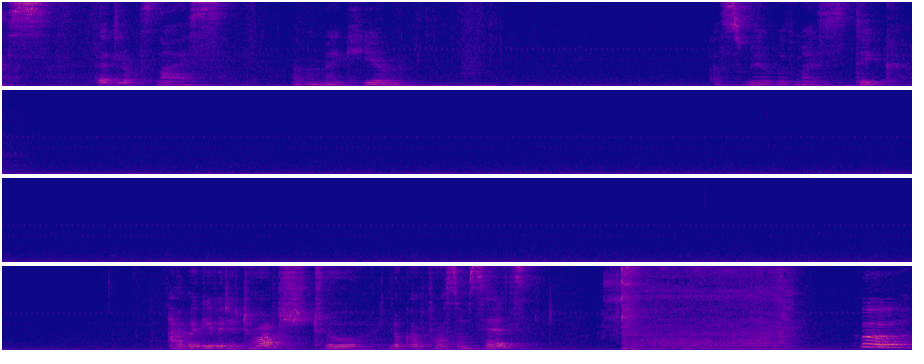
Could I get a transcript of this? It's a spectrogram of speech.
Yes, that looks nice. I will make here a swirl with my stick. I will give it a torch to look up for some cells. Oh,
